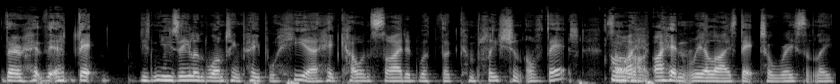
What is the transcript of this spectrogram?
there that New Zealand wanting people here had coincided with the completion of that. So oh, right. I, I, hadn't realised that till recently.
